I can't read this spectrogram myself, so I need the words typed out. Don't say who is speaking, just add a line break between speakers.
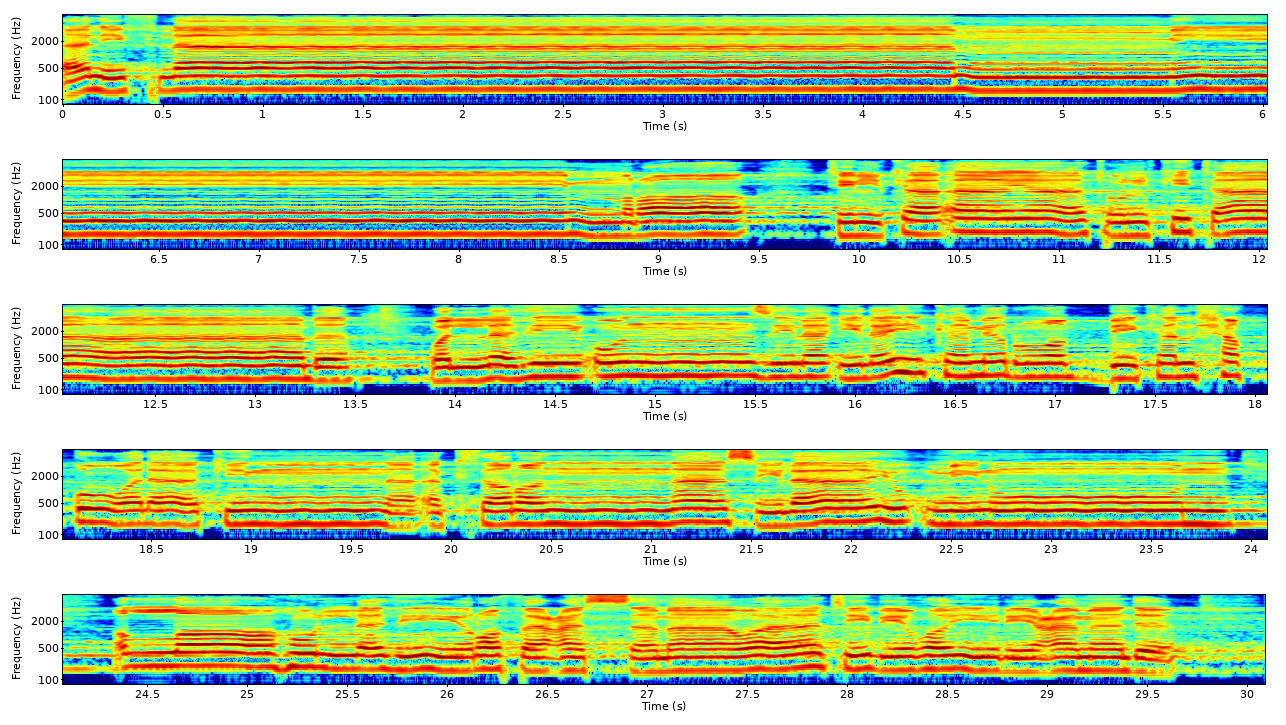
ألف لام ميم را. تلك آيات الكتاب. والذي أنزل إليك من ربك الحق ولكن أكثر الناس لا يؤمنون. الله الذي رفع السماوات بغير عمد.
